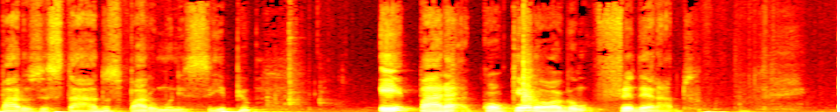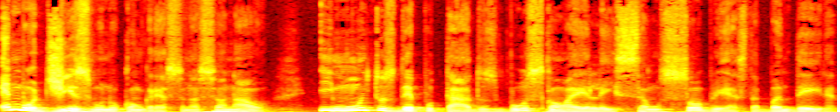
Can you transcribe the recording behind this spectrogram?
para os estados, para o município e para qualquer órgão federado. É modismo no Congresso Nacional e muitos deputados buscam a eleição sobre esta bandeira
